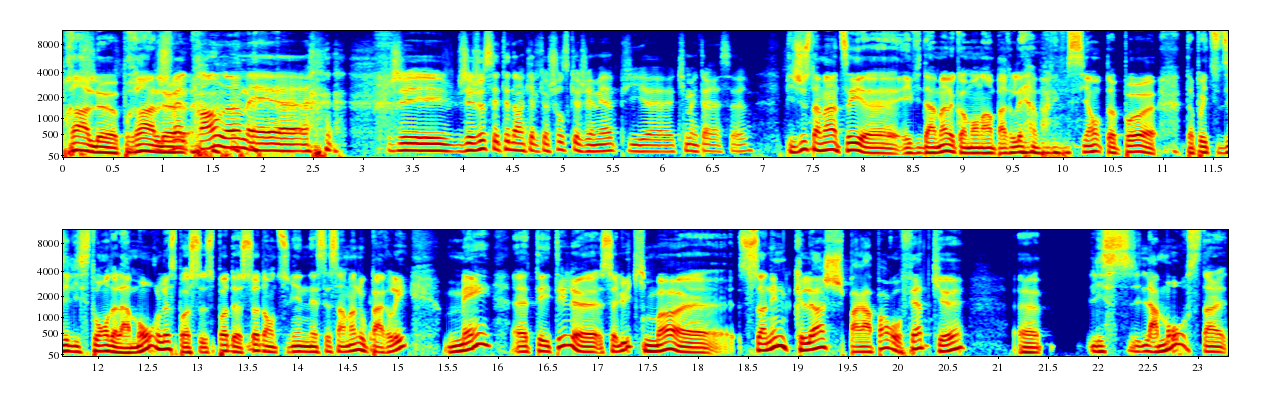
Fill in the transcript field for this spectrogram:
Prends-le, prends-le. Je vais le prendre, là, mais j'ai juste été dans quelque chose que j'aimais puis qui m'intéressait. Puis justement, tu sais, euh, évidemment, comme on en parlait avant l'émission, tu n'as pas, euh, pas étudié l'histoire de l'amour. Ce n'est pas, pas de ça dont tu viens nécessairement nous parler. Mais euh, tu as été celui qui m'a sonné une cloche par rapport au fait que l'amour, c'est un,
